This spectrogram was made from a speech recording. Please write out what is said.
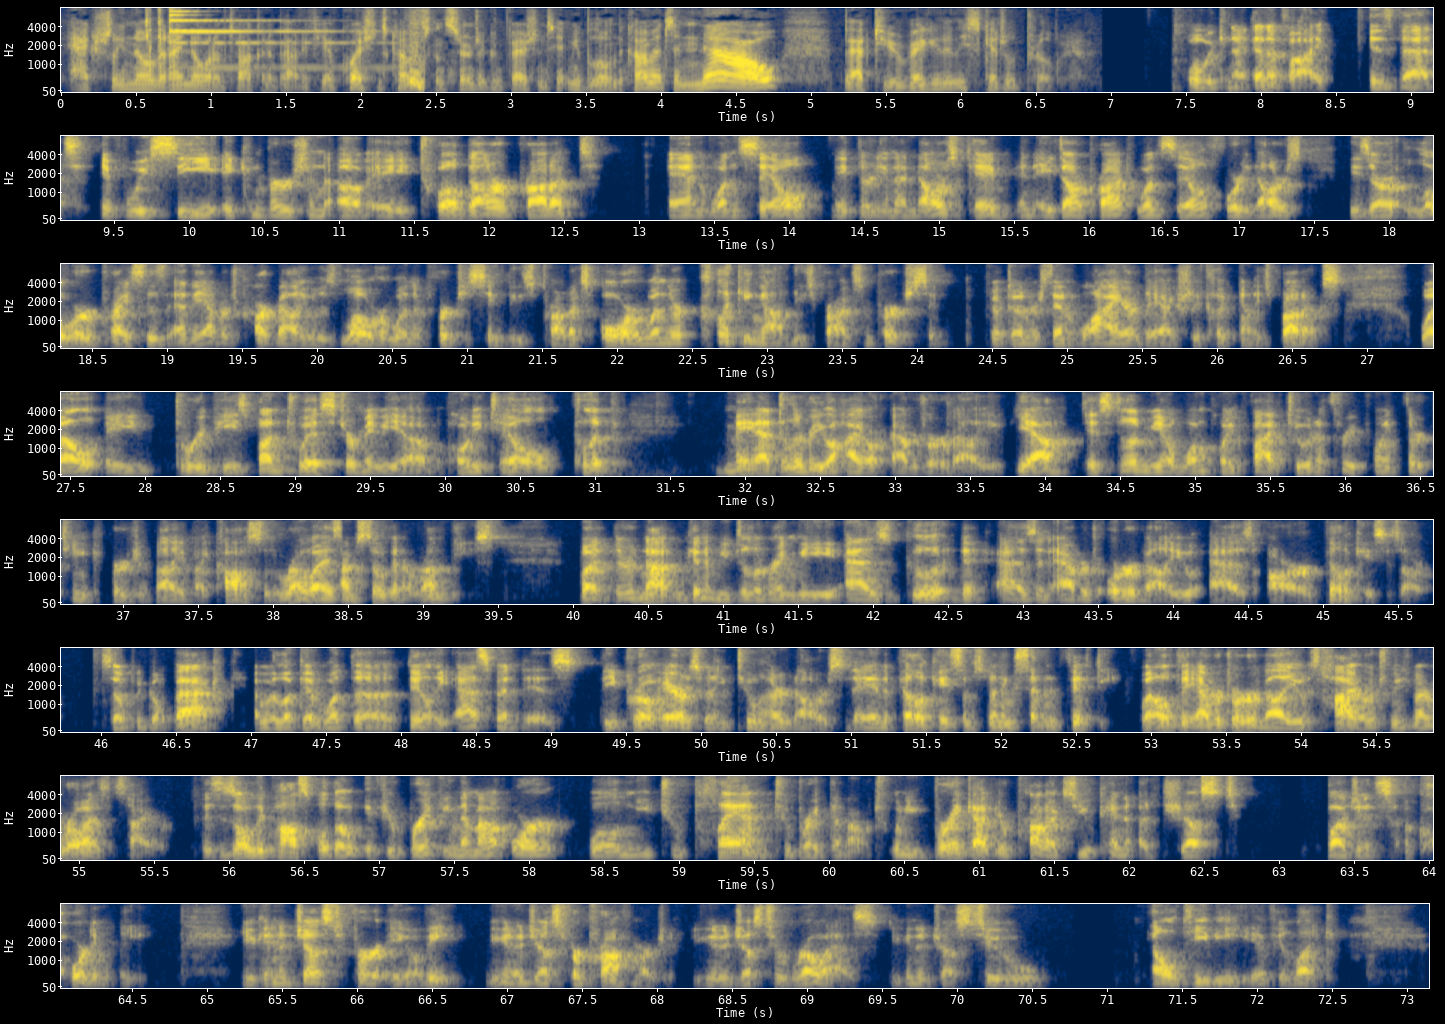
actually know that I know what I'm talking about. If you have questions, comments, concerns, or confessions, hit me below in the comments. And now, back to your regularly scheduled program. What we can identify is that if we see a conversion of a $12 product and one sale made $39, okay, an $8 product, one sale, $40. These are lower prices and the average cart value is lower when they're purchasing these products or when they're clicking on these products and purchasing. You have to understand why are they actually clicking on these products well, a three piece bun twist or maybe a ponytail clip may not deliver you a higher average order value. Yeah, it's delivering me a 1.52 and a 3.13 conversion value by cost. So the ROAS, I'm still going to run these, but they're not going to be delivering me as good as an average order value as our pillowcases are. So if we go back and we look at what the daily ad spend is, the pro hair is spending $200 today and the pillowcase I'm spending 750. Well, the average order value is higher, which means my ROAS is higher. This is only possible though if you're breaking them out or will need to plan to break them out. When you break out your products, you can adjust budgets accordingly. You can adjust for AOV, you can adjust for profit margin, you can adjust to ROAS, you can adjust to LTV if you like.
